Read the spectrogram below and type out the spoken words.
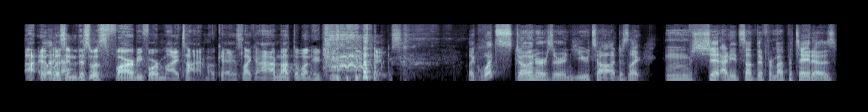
I, listen, this was far before my time. Okay, it's like I, I'm not the one who chooses these things. Like, what stoners are in Utah? Just like, mm, shit, I need something for my potatoes.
